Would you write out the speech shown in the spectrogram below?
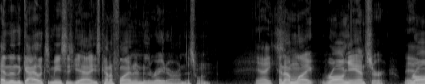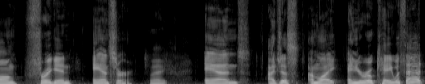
And then the guy looks at me and says, Yeah, he's kind of flying under the radar on this one. Yikes. And I'm like, Wrong answer. Yeah. Wrong friggin' answer. right. And I just, I'm like, And you're okay with that?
